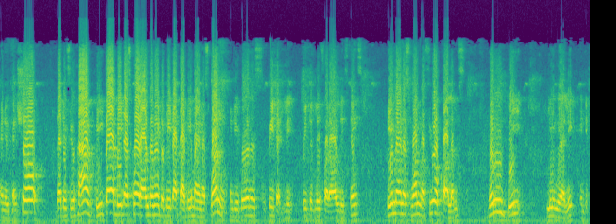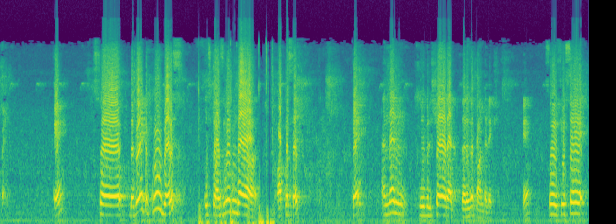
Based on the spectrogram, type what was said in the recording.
And you can show that if you have beta beta square all the way to beta power d minus 1 and you do this repeatedly repeatedly for all these things d minus 1 or fewer columns will be linearly independent. Okay? So the way to prove this is to assume the opposite. Okay? And then we will show that there is a contradiction. Okay? So if you say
